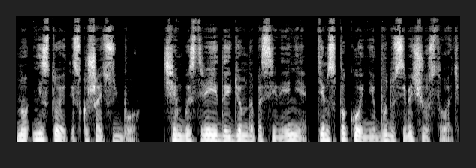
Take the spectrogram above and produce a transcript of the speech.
но не стоит искушать судьбу. Чем быстрее дойдем до поселения, тем спокойнее буду себя чувствовать.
